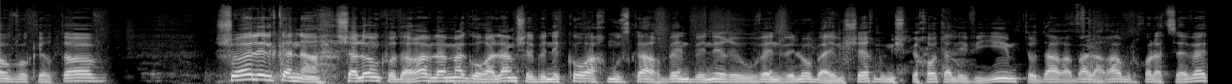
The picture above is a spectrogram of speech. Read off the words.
בוקר טוב. שואל אלקנה, שלום כבוד הרב, למה גורלם של בני קורח מוזכר בין בני ראובן ולא בהמשך במשפחות הלוויים? תודה רבה לרב ולכל הצוות.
